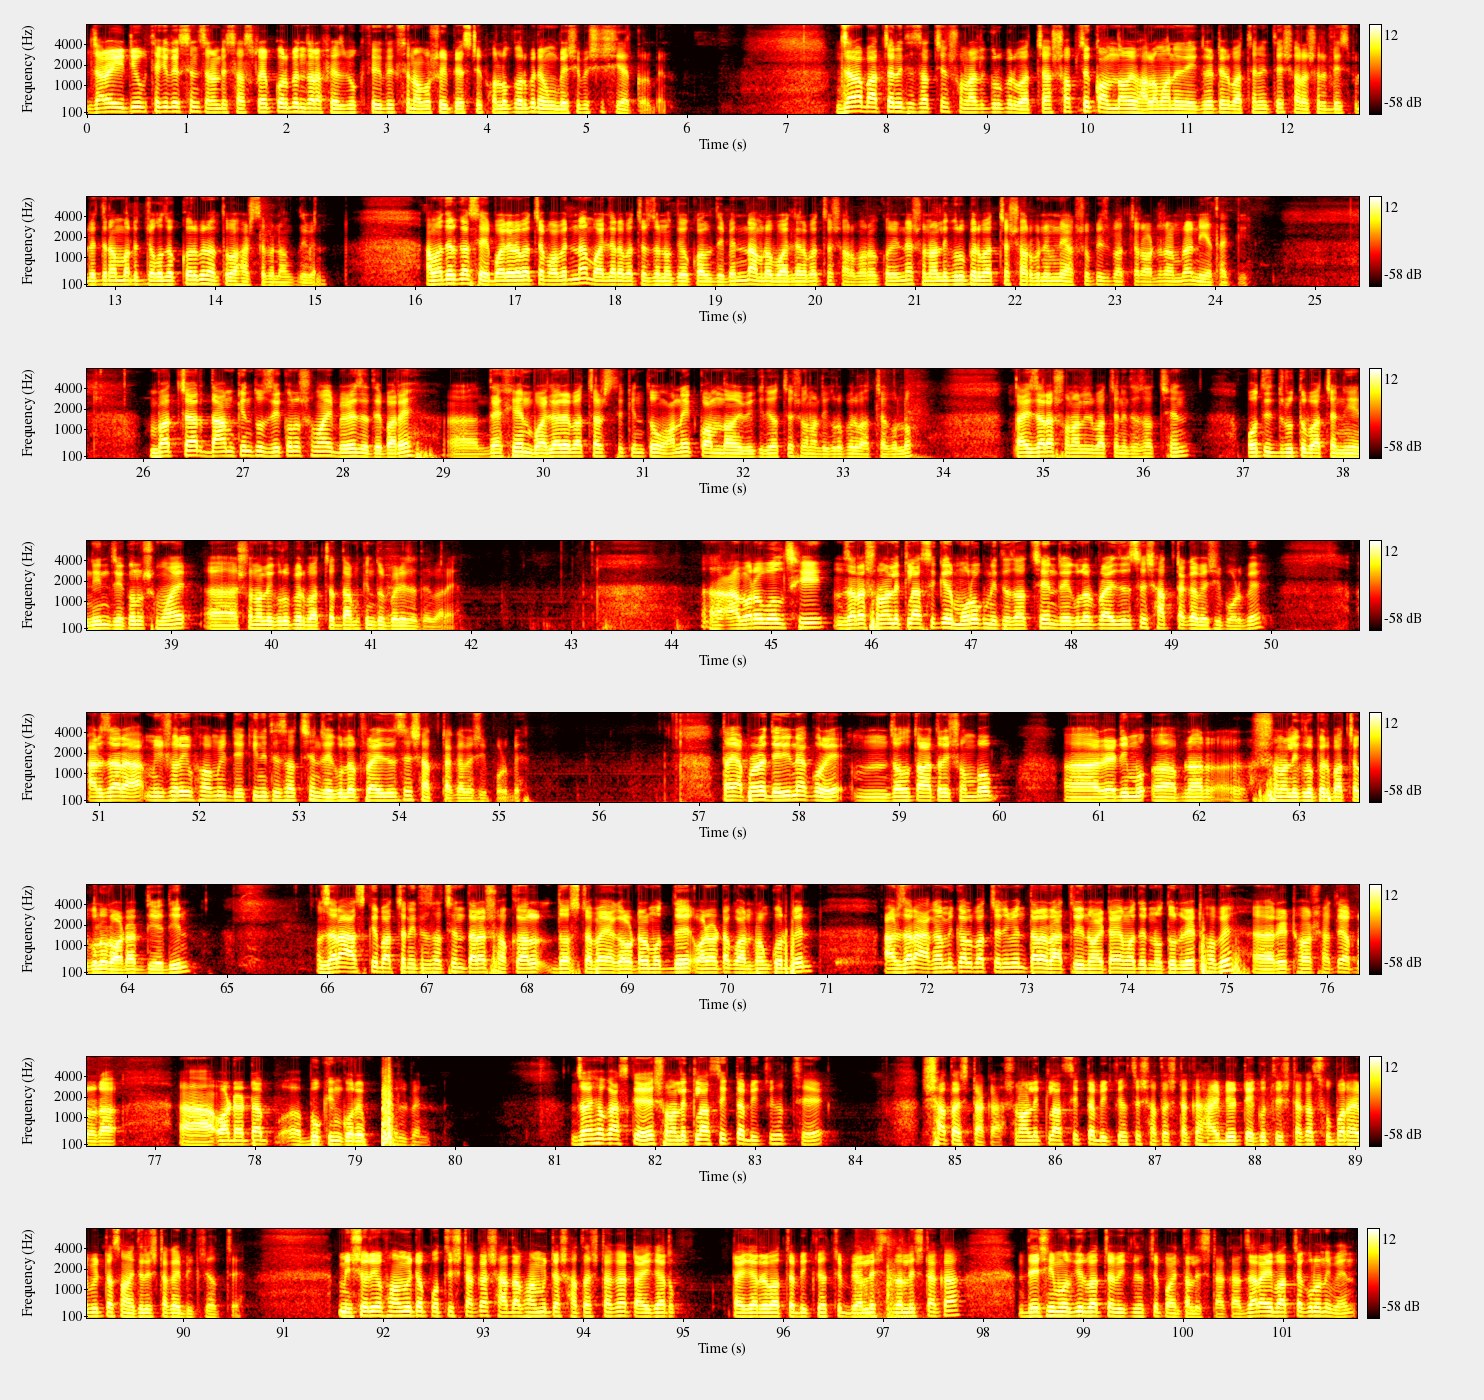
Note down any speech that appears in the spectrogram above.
যারা ইউটিউব থেকে দেখছেন, চ্যানেলটি সাবস্ক্রাইব করবেন। যারা ফেসবুক থেকে দেখছেন, অবশ্যই পেজটি ফলো করবেন এবং বেশি বেশি শেয়ার করবেন। যারা বাচ্চা নিতে চাচ্ছেন, সোনালী গ্রুপের বাচ্চা, সবচেয়ে কম দামে ভালো মানের এই গ্রেটের বাচ্চা নিতে সরাসরি ডিসপ্লেতে নাম্বারে যোগাযোগ করবেন অথবা হোয়াটসঅ্যাপে নক দেবেন। আমাদের কাছে ব্রয়লার বাচ্চা পাবেন না ব্রয়লার বাচ্চার জন্য কেউ কল দিবেন না, আমরা ব্রয়লার বাচ্চা সরবরাহ করি না। সোনালী গ্রুপের বাচ্চা সর্বনিম্ন একশো পিস বাচ্চার অর্ডার আমরা নিয়ে থাকি। বাচ্চার দাম কিন্তু যে কোনো সময় বেড়ে যেতে পারে। দেখেন ব্রয়লারের বাচ্চার কিন্তু অনেক কম দামে বিক্রি হচ্ছে সোনালী গ্রুপের বাচ্চাগুলো। তাই যারা সোনালির বাচ্চা নিতে চাচ্ছেন, অতি দ্রুত বাচ্চা নিয়ে নিন। যে কোনো সময় সোনালী গ্রুপের বাচ্চার দাম কিন্তু বেড়ে যেতে পারে। আবারও বলছি, যারা সোনালী ক্লাসিকের মোরগ নিতে যাচ্ছেন রেগুলার প্রাইজের সাত টাকা বেশি পড়বে। আর যারা মিশরি ফার্মি ডেকি নিতে চাচ্ছেন রেগুলার প্রাইজের সাত টাকা বেশি পড়বে। তাই আপনারা দেরি না করে যত তাড়াতাড়ি সম্ভব রেডি আপনার সোনালী গ্রুপের বাচ্চাগুলোর অর্ডার দিয়ে দিন। যারা আজকে বাচ্চা নিতে চাচ্ছেন তারা সকাল দশটা বা এগারোটার মধ্যে অর্ডারটা কনফার্ম করবেন। আর যারা আগামীকাল বাচ্চা নেবেন, তারা রাত্রি নয়টায় আমাদের নতুন রেট হবে। রেট হওয়ার সাথে আপনারা অর্ডারটা বুকিং করে ফেলবেন। যাই হোক, আজকে সোনালী ক্লাসিকটা বিক্রি হচ্ছে সাতাশ টাকা। সোনালী ক্লাসিকটা বিক্রি হচ্ছে সাতাশ টাকা, হাইব্রিডটা একত্রিশ টাকা, সুপার হাইব্রিডটা পঁয়ত্রিশ টাকায় বিক্রি হচ্ছে। মিশরীয় ফার্মিটা পঁচিশ টাকা, সাদা ফার্মিটা সাতাশ টাকা, টাইগার, টাইগারের বাচ্চা বিক্রি হচ্ছে বিয়াল্লিশ, তেতাল্লিশ টাকা দেশি মুরগির বাচ্চা বিক্রি হচ্ছে পঁয়তাল্লিশ টাকা। যারা এই বাচ্চাগুলো নেবেন,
